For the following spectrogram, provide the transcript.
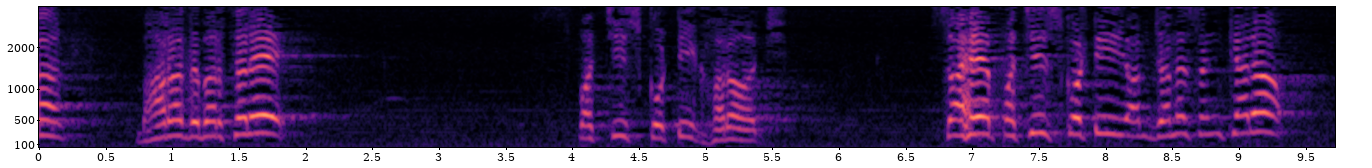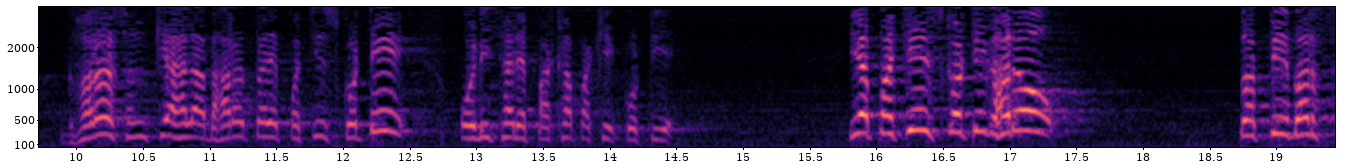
भारत बर्षे पचीस कोटी घर अच्छी शहे पचीस कोटी जनसंख्यार घर संख्या है भारत में पचीस कोटी ओडा पखापाखी कोटीए ये पचीस कोटी घर प्रत वर्ष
